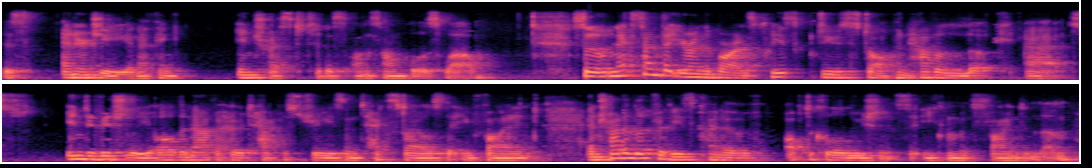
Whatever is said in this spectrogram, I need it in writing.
this energy and I think interest to this ensemble as well. So next time that you're in the Barnes, please do stop and have a look at individually all the Navajo tapestries and textiles that you find and try to look for these kind of optical illusions that you can find in them.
